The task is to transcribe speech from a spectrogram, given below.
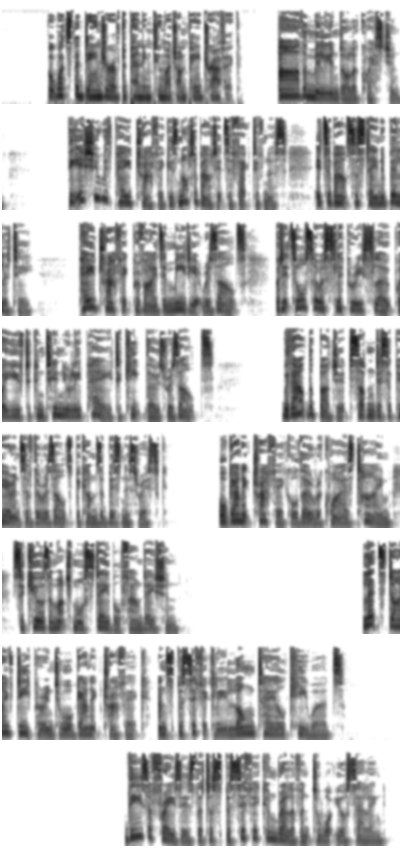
But what's the danger of depending too much on paid traffic? Ah, the million dollar question. The issue with paid traffic is not about its effectiveness, it's about sustainability. Paid traffic provides immediate results, but it's also a slippery slope where you've to continually pay to keep those results. Without the budget, sudden disappearance of the results becomes a business risk. Organic traffic, although requires time, secures a much more stable foundation. Let's dive deeper into organic traffic and specifically long tail keywords. These are phrases that are specific and relevant to what you're selling.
